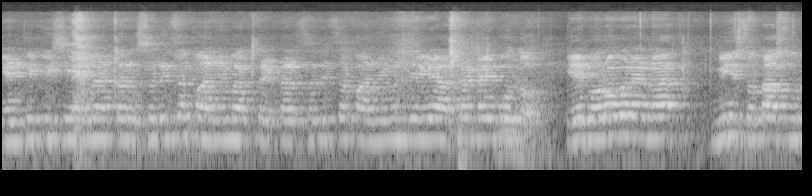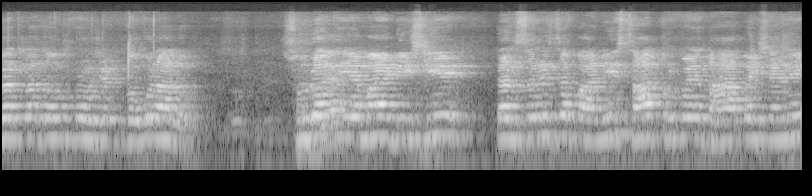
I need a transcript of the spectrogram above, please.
एनटीपीसी यांना टर्सरीचं पाणी मागतंय. टर्सरीचं पाणी म्हणजे हे असं काही बोलतो. हे बरोबर आहे ना? मी स्वतः सुरतला जाऊन प्रोजेक्ट बघून आलो. Surat M I D C टर्सरीचं पाणी सात रुपये दहा पैशाने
